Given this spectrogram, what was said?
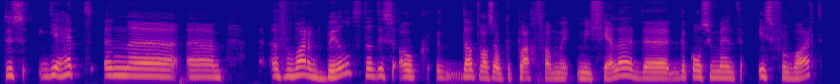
Dus je hebt een, uh, een verwarrend beeld. Dat, is ook, dat was ook de klacht van Michelle. De, de consument is verward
